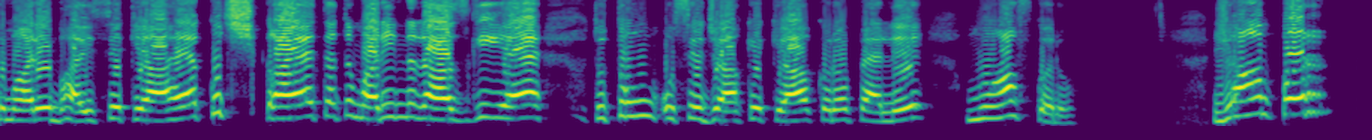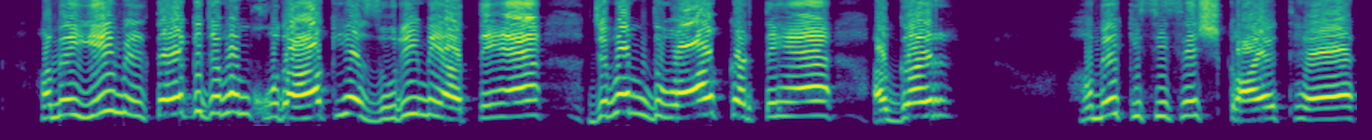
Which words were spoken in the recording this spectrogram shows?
तुम्हारे भाई से क्या है, कुछ शिकायत है, तुम्हारी नाराज़गी है तो तुम उसे जाके क्या करो? पहले मुआफ करो। यहाँ पर हमें ये मिलता है कि जब हम खुदा की हजूरी में आते हैं, जब हम दुआ करते हैं, अगर हमें किसी से शिकायत है?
